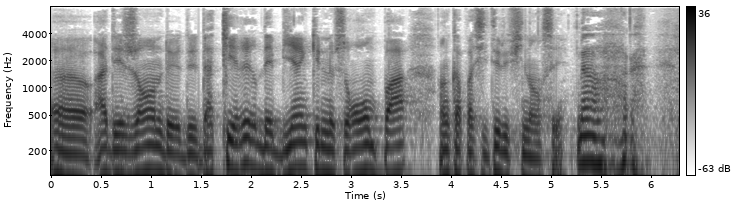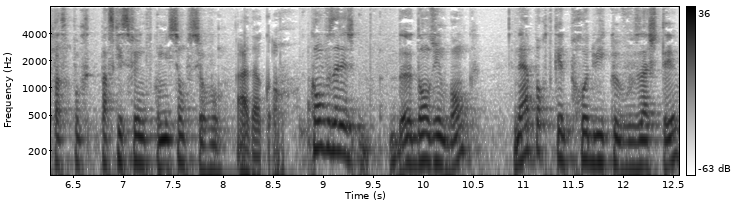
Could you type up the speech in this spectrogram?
euh, à des gens d'acquérir de, des biens qu'ils ne seront pas en capacité de financer? Non, parce, parce qu'il se fait une commission sur vous. Ah d'accord. Quand vous allez dans une banque, n'importe quel produit que vous achetez,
